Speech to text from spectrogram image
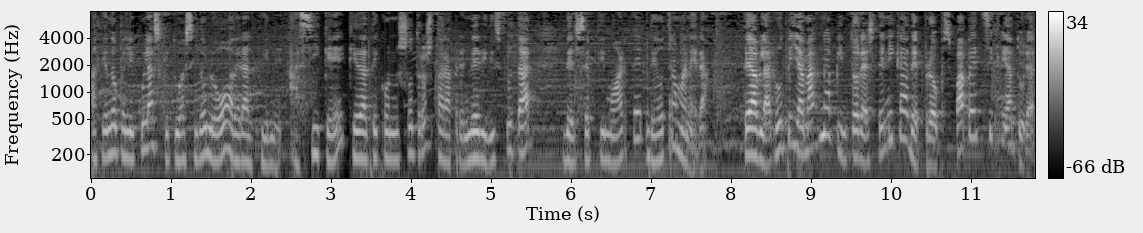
haciendo películas que tú has ido luego a ver al cine. Así que quédate con nosotros para aprender y disfrutar del séptimo arte de otra manera. Te habla Ruth Villamagna, pintora escénica de props, puppets y criaturas.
